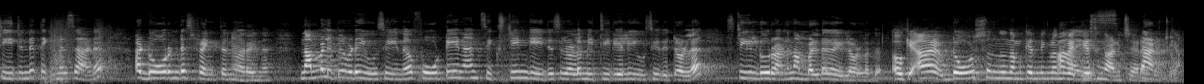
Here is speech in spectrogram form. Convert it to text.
ഷീറ്റിന്റെ തിക്നെസ് ആണ്. ആ ഡോറിന്റെ സ്ട്രെങ്ത് എന്ന് പറയുന്നത്. നമ്മളിപ്പോൾ ഇവിടെ യൂസ് ചെയ്യുന്ന ഫോർട്ടീൻ ആൻഡ് സിക്സ്റ്റീൻ ഗേജസിലുള്ള മെറ്റീരിയൽ യൂസ് ചെയ്തിട്ടുള്ള സ്റ്റീൽ ഡോർ ആണ് നമ്മളുടെ കയ്യിലുള്ളത്. ഓക്കെ ആ ഡോർസ് ഒന്ന് നമുക്ക് എന്തെങ്കിലും വ്യത്യാസം കാണിച്ചു തരാം കാണിക്കാം.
